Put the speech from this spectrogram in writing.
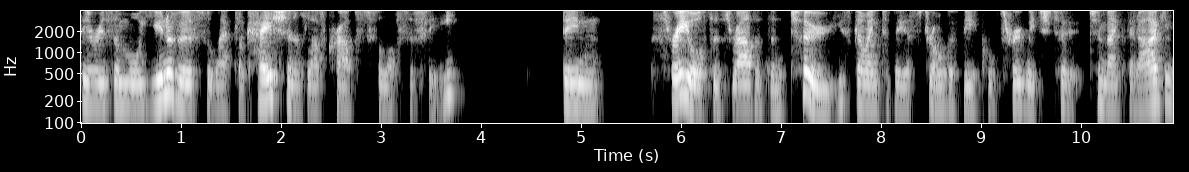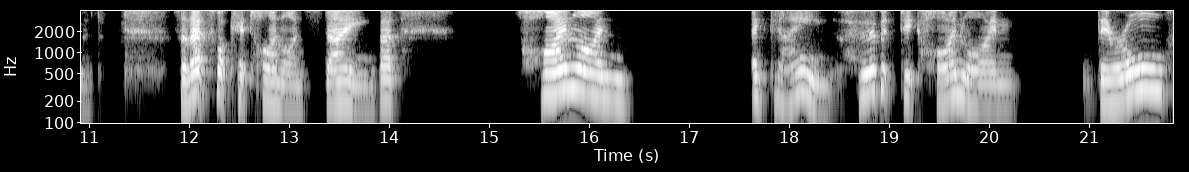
there is a more universal application of lovecraft's philosophy then three authors rather than two is going to be a stronger vehicle through which to, to make that argument so that's what kept heinlein staying but Heinlein, again, Herbert Dick Heinlein, they're all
